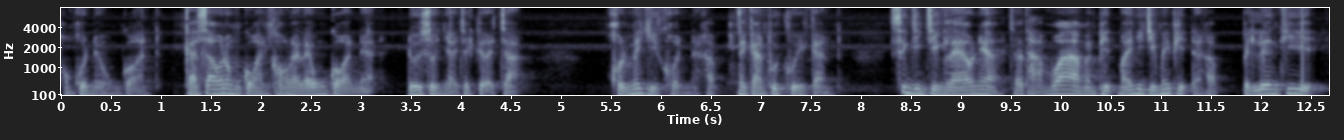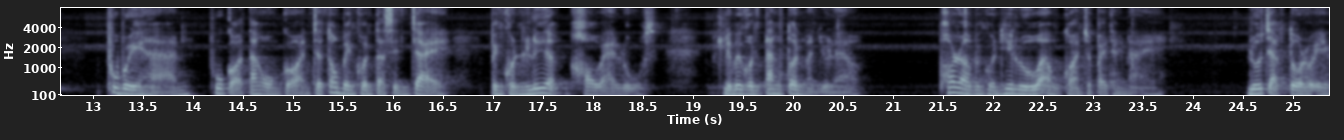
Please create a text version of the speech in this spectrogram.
ของคนในองค์กร การสร้างองค์กรของหลาย ๆ องค์กรเนี่ยโดยส่วนใหญ่จะเกิดจากคนไม่กี่คนนะครับ ในการพูดคุยกัน ซึ่งจริง ๆ แล้วเนี่ยจะถามว่ามันผิดไหมจริง ๆ ไม่ผิดนะครับ เป็นเรื่องที่ผู้บริหารผู้ก่อตั้งองค์กร จะต้องเป็นคนตัดสินใจ เป็นคนเลือก core values หรือเป็นคนตั้งต้นมันอยู่แล้ว เพราะเราเป็นคนที่รู้ว่าองค์กรจะไปทางไหน รู้จักตัวเราเอง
